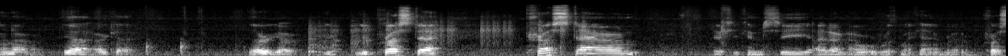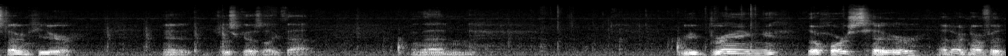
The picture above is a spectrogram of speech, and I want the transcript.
Oh no, yeah, okay. There we go. You, you press down, press down, if you can see, I don't know with my camera, press down here, and it just goes like that. And then we bring the horsehair, I don't know if it,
